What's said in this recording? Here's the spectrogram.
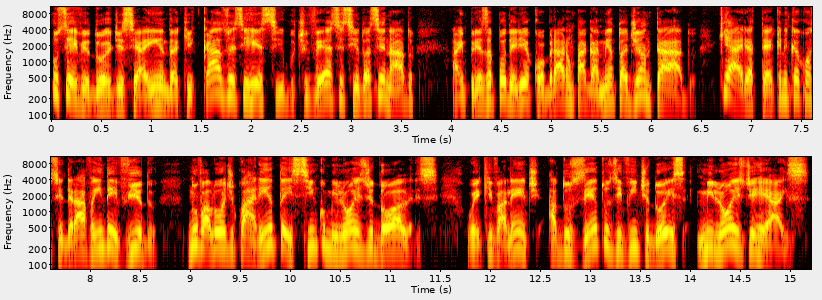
O servidor disse ainda que, caso esse recibo tivesse sido assinado, a empresa poderia cobrar um pagamento adiantado, que a área técnica considerava indevido, no valor de 45 milhões de dólares, o equivalente a 222 milhões de reais.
